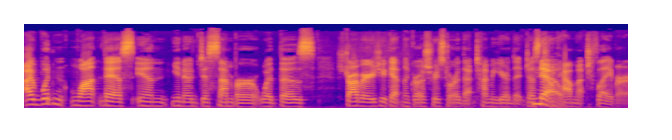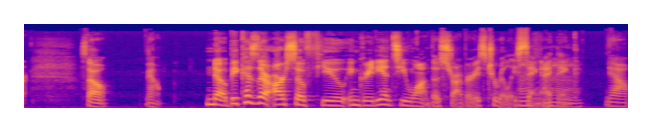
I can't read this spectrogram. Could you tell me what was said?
I wouldn't want this in, you know, December with those strawberries you get in the grocery store that time of year that just No. don't have much flavor. So, yeah. No, because there are so few ingredients, you want those strawberries to really sing, I think. Mm-hmm. Yeah.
